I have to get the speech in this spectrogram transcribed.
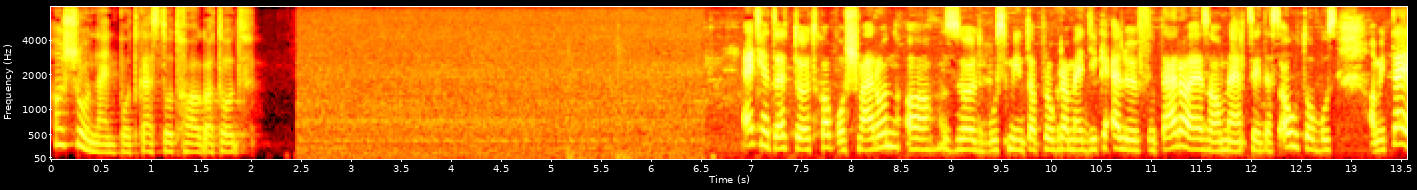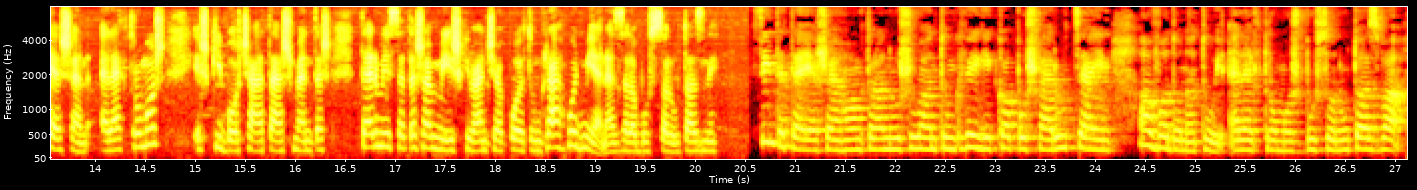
A Sonline podcastot hallgatod. Egy hetet tölt Kaposváron a Zöld Busz program egyik előfutára, ez a Mercedes autóbusz, ami teljesen elektromos és kibocsátásmentes. Természetesen mi is kíváncsiak voltunk rá, hogy milyen ezzel a busszal utazni. Szinte teljesen hangtalanul suhantunk végig Kaposvár utcáin, a vadonatúj elektromos buszon utazva.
